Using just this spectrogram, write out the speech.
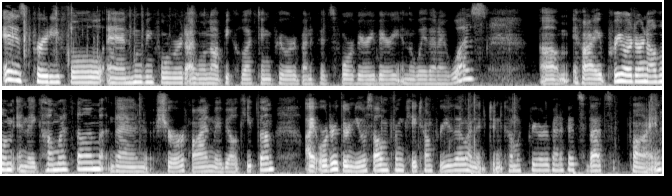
is pretty full and moving forward, I will not be collecting pre-order benefits for VERIVERY in the way that I was. Um, if I pre-order an album and they come with them, then sure, fine, maybe I'll keep them. I ordered their newest album from K-Town For You though, and it didn't come with pre-order benefits, so that's fine.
